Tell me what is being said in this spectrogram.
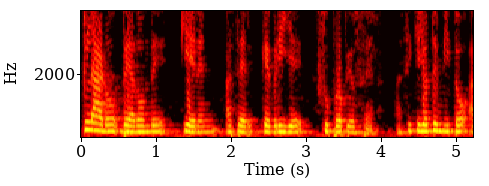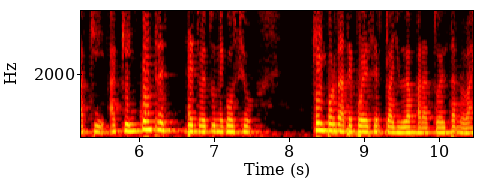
claro de a dónde quieren hacer que brille su propio ser. Así que yo te invito a que, a que encuentres dentro de tu negocio qué importante puede ser tu ayuda para toda esta nueva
